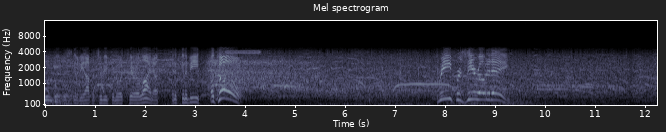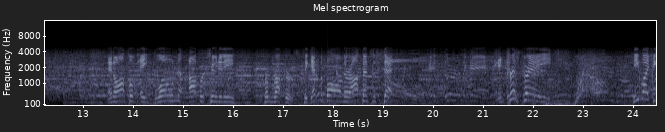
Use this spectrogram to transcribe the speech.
This is going to be an opportunity for North Carolina, and it's going to be a goal. Three for zero today. and off of a blown opportunity from Rutgers to get the ball on their offensive set. And Chris Gray, he might be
